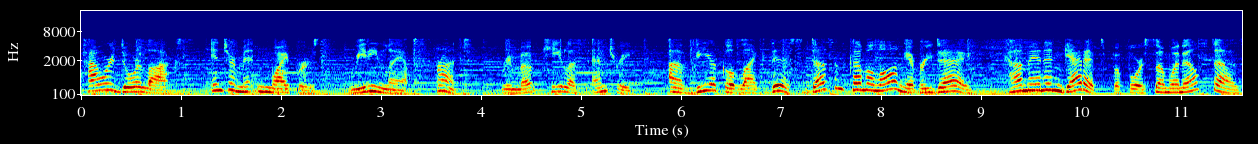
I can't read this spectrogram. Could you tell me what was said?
power door locks, intermittent wipers, reading lamps front, remote keyless entry. A vehicle like this doesn't come along every day. Come in and get it before someone else does.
